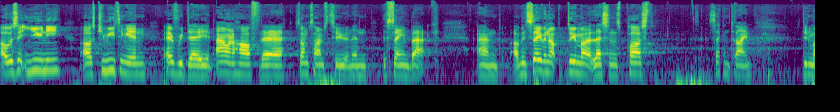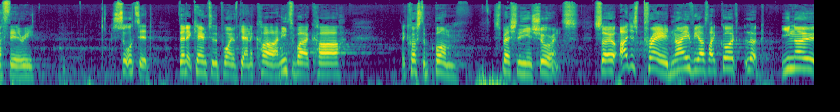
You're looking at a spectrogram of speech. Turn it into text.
I was at uni, I was commuting in every day, an hour and a half there, sometimes two, and then the same back. And I've been saving up, doing my lessons, passed second time, did my theory, sorted. Then it came to the point of getting a car. I need to buy a car. It cost a bomb, especially the insurance. So I just prayed naively. I was like, God, look, you know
